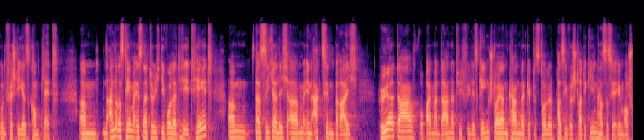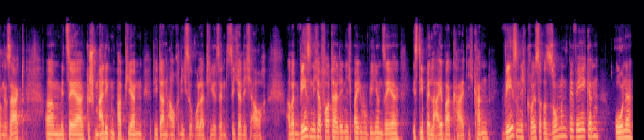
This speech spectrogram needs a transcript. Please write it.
und verstehe es komplett. Ähm, ein anderes Thema ist natürlich die Volatilität, ähm, das sicherlich ähm, im Aktienbereich höher da, wobei man da natürlich vieles gegensteuern kann. Da gibt es tolle passive Strategien, hast es ja eben auch schon gesagt, ähm, mit sehr geschmeidigen Papieren, die dann auch nicht so volatil sind, sicherlich auch. Aber ein wesentlicher Vorteil, den ich bei Immobilien sehe, ist die Beleihbarkeit. Ich kann wesentlich größere Summen bewegen, ohne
